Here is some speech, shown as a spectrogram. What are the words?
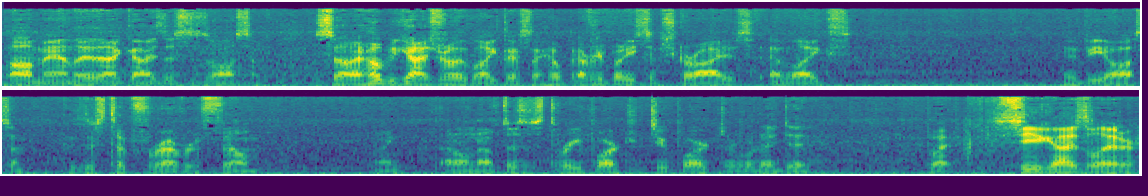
Oh man, look at that, guys. This is awesome. So I hope you guys really like this. I hope everybody subscribes and likes. It'd be awesome because this took forever to film. I, I don't know if this is three parts or two parts or what I did. But see you guys later.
